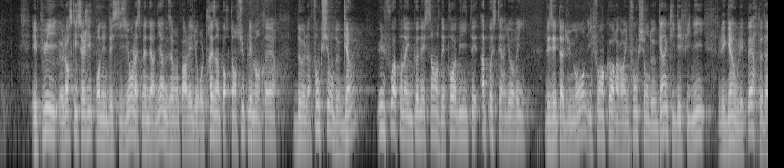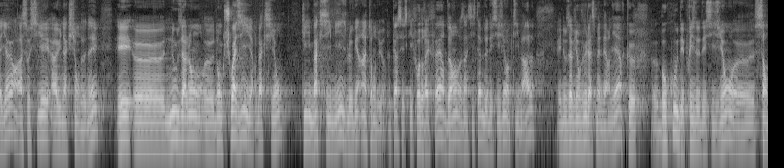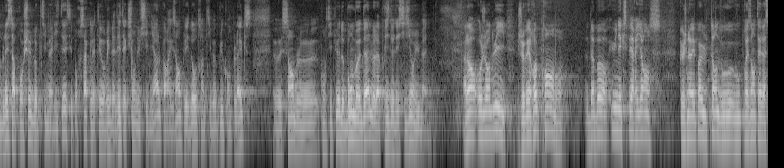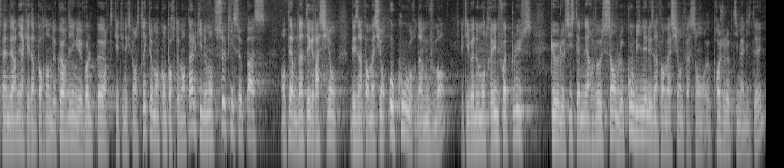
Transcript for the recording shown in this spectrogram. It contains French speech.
Et puis, euh, lorsqu'il s'agit de prendre une décision, la semaine dernière, nous avons parlé du rôle très important supplémentaire de la fonction de gain. Une fois qu'on a une connaissance des probabilités a posteriori des états du monde, il faut encore avoir une fonction de gain qui définit les gains ou les pertes d'ailleurs associées à une action donnée. Et euh, nous allons euh, donc choisir l'action qui maximise le gain attendu. En tout cas, c'est ce qu'il faudrait faire dans un système de décision optimal. Et nous avions vu la semaine dernière que euh, beaucoup des prises de décision euh, semblaient s'approcher de l'optimalité. C'est pour ça que la théorie de la détection du signal, par exemple, et d'autres un petit peu plus complexes, euh, semblent constituer de bons modèles de la prise de décision humaine. Alors aujourd'hui, je vais reprendre d'abord une expérience que je n'avais pas eu le temps de vous, présenter la semaine dernière, qui est importante, de Cording et Volpert, qui est une expérience strictement comportementale, qui nous montre ce qui se passe en termes d'intégration des informations au cours d'un mouvement et qui va nous montrer une fois de plus que le système nerveux semble combiner les informations de façon euh, proche de l'optimalité.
